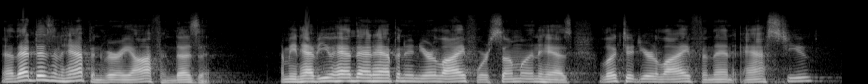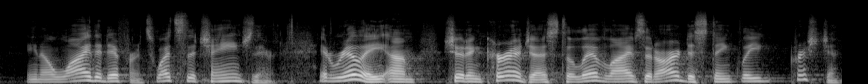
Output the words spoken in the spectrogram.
Now, that doesn't happen very often, does it? I mean, have you had that happen in your life where someone has looked at your life and then asked you, you know, why the difference? What's the change there? It really um, should encourage us to live lives that are distinctly Christian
